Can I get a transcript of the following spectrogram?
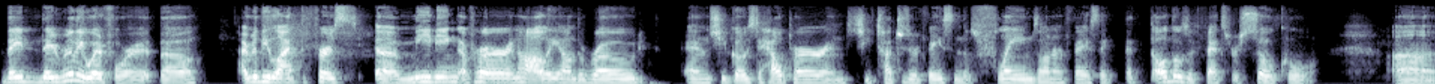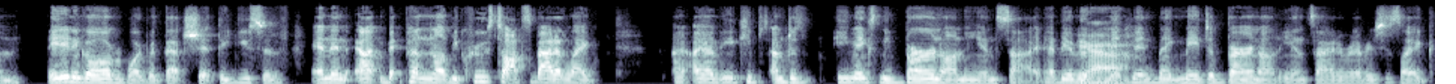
They they really went for it though. I really liked the first uh, meeting of her and Halle on the road, and she goes to help her, and she touches her face, and those flames on her face, like that, all those effects were so cool. Um, they didn't go overboard with that shit. The use of, and then uh, Penelope Cruz talks about it like, I, I he keeps, I'm just, he makes me burn on the inside. Have you ever Yeah. ma- been like made to burn on the inside or whatever? It's just like,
